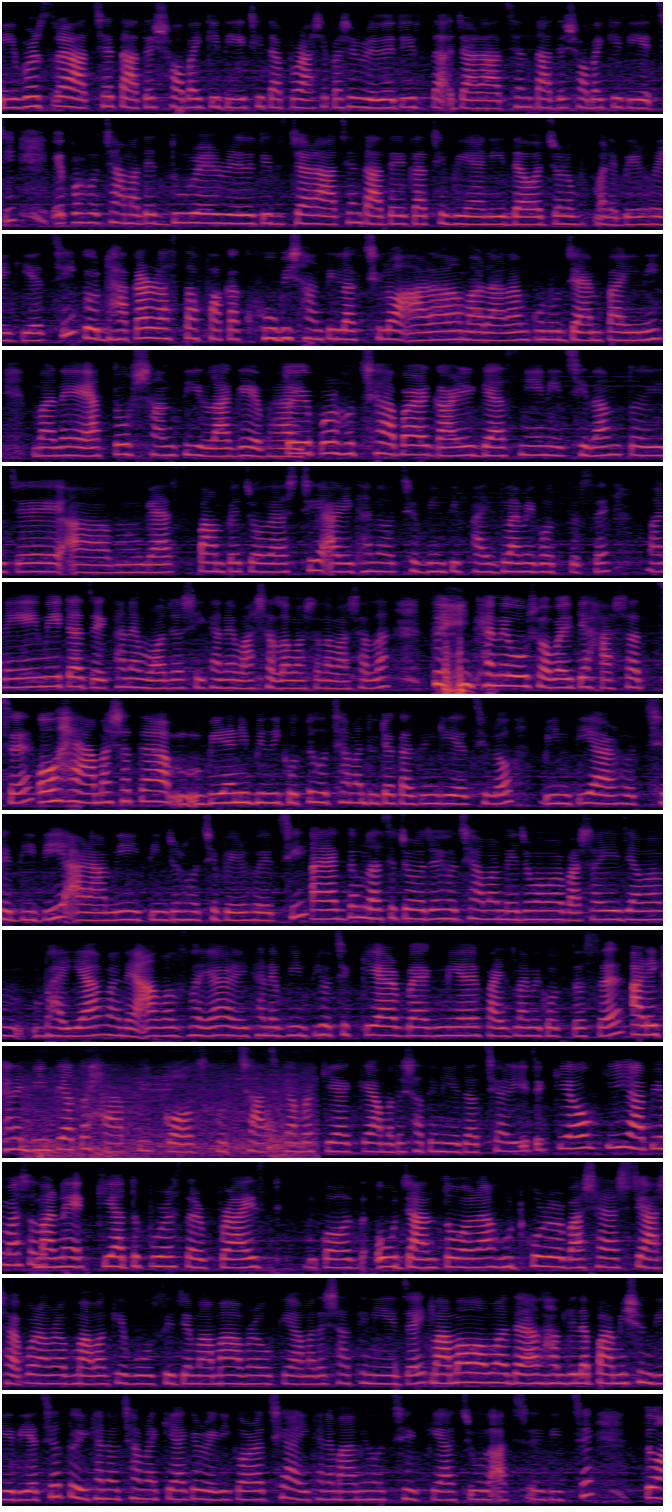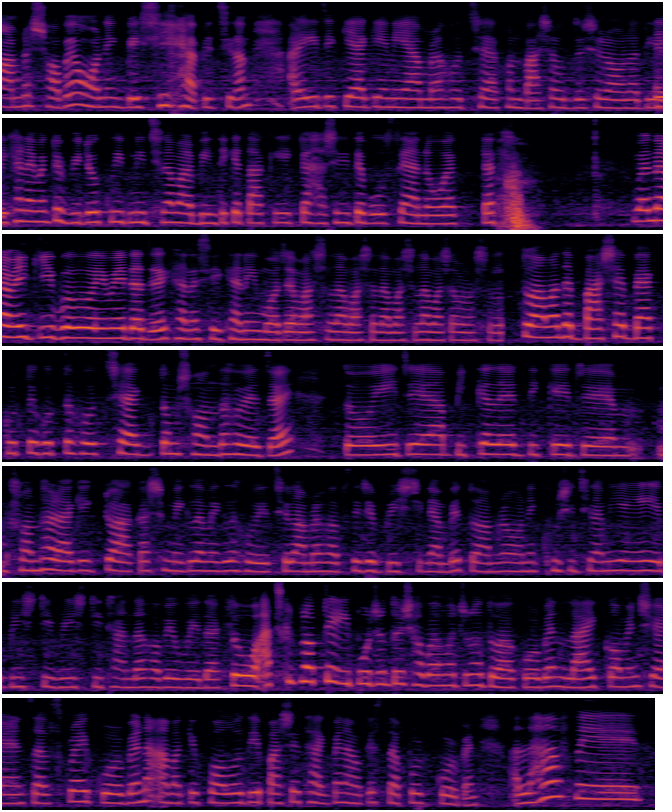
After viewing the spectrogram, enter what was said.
নেবার্সরা আছে, তাদের সবাইকে দিয়েছি। তারপর আশেপাশের রিলেটিভস যারা আছেন, তাদের সবাইকে দিয়েছি। এরপর হচ্ছে আমাদের দূরের রিলেটিভস যারা আছেন, তাদের কাছে বিরিয়ানি দেওয়ার জন্য মানে বের হয়ে গিয়েছি। তো ঢাকার রাস্তা ফাঁকা, খুবই শান্তি লাগছিল। আরাম আর আরাম, কোনো জ্যাম পাইনি। মানে এত শান্তি লাগে ভাই। এরপর হচ্ছে আবার গাড়ির গ্যাস নিয়ে নিয়েছিলাম তো এই যে গ্যাস পাম্পে চলে আসছি। আর এখানে হচ্ছে বিনতি ফাইজলামি করতেছে। মানে এই মেয়েটা যেখানে মজা সেখানে মাসাল্লাহ মাসাল্লাহ মাসাল্লাহ তো এখানে ও সবাইকে হাসাচ্ছে। ও হ্যাঁ আমার সাথে বিরিয়ানি বিলি করতে হচ্ছে আমার দুইটা কাজিন গিয়েছিল বিনতি আর হচ্ছে দিদি। আর আমি এই তিনজন হচ্ছে বের হয়েছি। আর একদম লাস্টে চলে যায় হচ্ছে আমার মেজো মামার বাসায়। এই যে আমার ভাইয়া মানে আমাজ ভাইয়া। আর এখানে বিনতি হচ্ছে কেয়ার ব্যাগ নিয়ে ফাইজলামি করতেছে। আর এখানে বিনতি এত হ্যাপি কজ হচ্ছে আজকে আমরা কেয়াকে আমাদের সাথে নিয়ে যাচ্ছি। আর এই যে কেউ কি হ্যাপি মাসা মানে কেয়া তো পুরো সারপ্রাইজড বিকজ ও জানতো না হুট করে ওর বাসায় আসছে। আসার পর আমরা মামাকে বলছি যে মামা আমরা ওকে আমাদের সাথে নিয়ে যাই। মামাও আমাদের আলহামদুলিল্লাহ পারমিশন দিয়ে দিয়েছে। তো এখানে হচ্ছে আমরা কেয়াকে রেডি করাচ্ছি। আর এখানে মামি হচ্ছে কেয়া চুল আছড়ে দিচ্ছে। তো আমরা সবাই অনেক বেশি হ্যাপি ছিলাম। আর এই যে কেয়াকে নিয়ে আমরা হচ্ছে এখন বাসার উদ্দেশ্যে রওনা দিই এখানে আমি একটা ভিডিও ক্লিপ নিচ্ছিলাম। আর বিনতিকে তাকে একটা হাসি দিতে বলছে। অ্যান্ড ও একটা মানে আমি কি বলব এই মেয়েটা যেখানে সেখানেই মজা মাসালা মাসালা মাসালা মাসালা মাসালা তো আমাদের বাসায় ব্যাক করতে করতে হচ্ছে একদম সন্ধ্যা হয়ে যায়। তো এই যে বিকেলের দিকে যে সন্ধ্যার আগে একটু আকাশ মেঘলা মেঘলা হয়েছিল আমরা ভাবছি যে বৃষ্টি নামবে। তো আমরা অনেক খুশি ছিলাম ইয়ে এ, বৃষ্টি বৃষ্টি ঠান্ডা হবে ওয়েদার তো আজকের ব্লগটা এই পর্যন্তই। সবাই আমার জন্য দোয়া করবেন like comment share and subscribe করবেন। আমাকে ফলো দিয়ে পাশে থাকবেন আমাকে সাপোর্ট করবেন। আল্লাহ হাফেজ!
